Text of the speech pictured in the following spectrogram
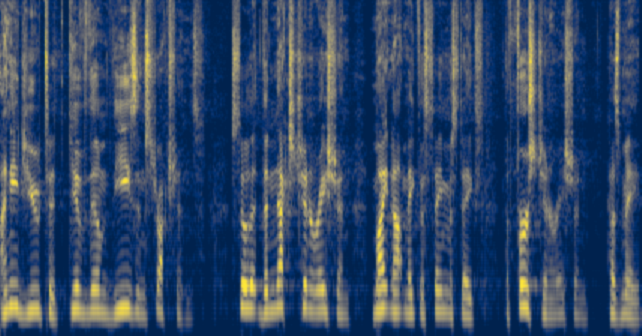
I need you to give them these instructions so that the next generation might not make the same mistakes the first generation has made.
